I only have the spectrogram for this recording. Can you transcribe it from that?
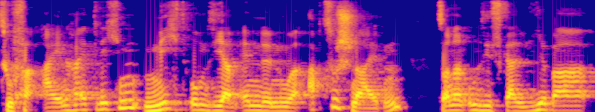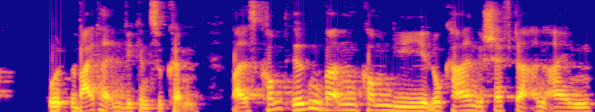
zu vereinheitlichen, nicht um sie am Ende nur abzuschneiden, sondern um sie skalierbar weiterentwickeln zu können. Weil es kommt irgendwann, kommen die lokalen Geschäfte an ein,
